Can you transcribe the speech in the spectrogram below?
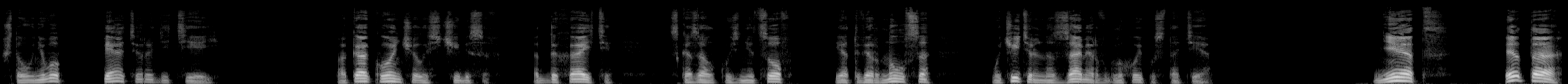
что у него пятеро детей. — Пока кончилось, Чибисов, отдыхайте, — сказал Кузнецов и отвернулся, мучительно замер в глухой пустоте. Нет, это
